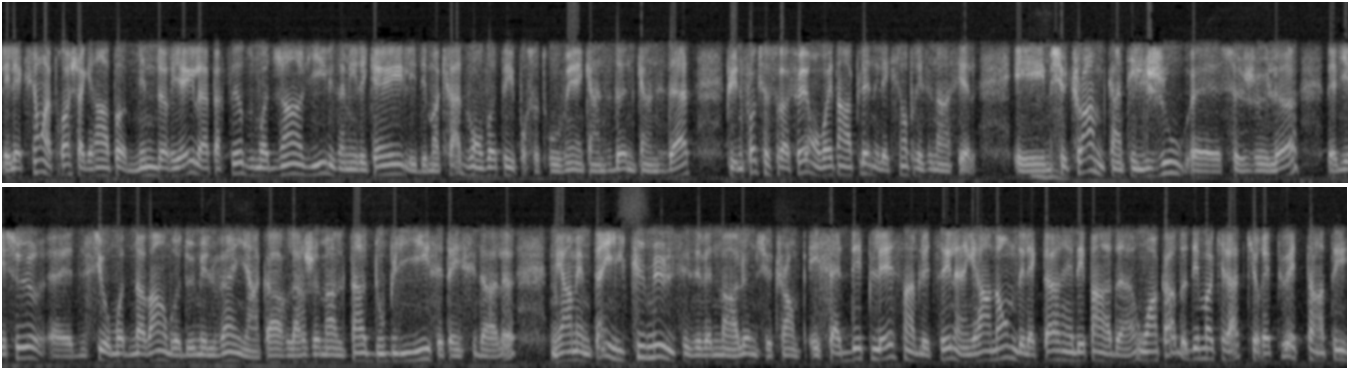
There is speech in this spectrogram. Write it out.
l'élection approche à grands pas. Mine de rien, à partir du mois de janvier, les Américains, les démocrates vont voter pour se trouver un candidat, une candidate. Puis une fois que ce sera fait, on va être en pleine élection présidentielle. Et M. Trump, quand il joue euh, ce jeu-là, ben, bien sûr, euh, d'ici au mois de novembre 2020, il y a encore largement le temps d'oublier cet incident-là. Mais en même temps, il cumule ces événements-là, M. Trump. Et ça déplaît, semble-t-il, un grand nombre d'électeurs indépendants ou encore de démocrates qui auraient pu être tentés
